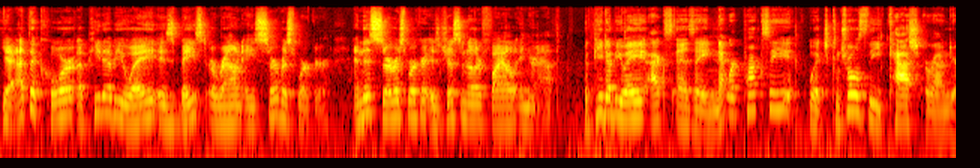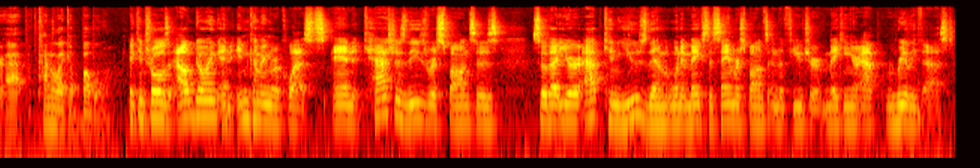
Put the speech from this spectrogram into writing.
Yeah, at the core, a PWA is based around a service worker, and this service worker is just another file in your app. The PWA acts as a network proxy, which controls the cache around your app, kind of like a bubble. It controls outgoing and incoming requests and caches these responses so that your app can use them when it makes the same response in the future, making your app really fast.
